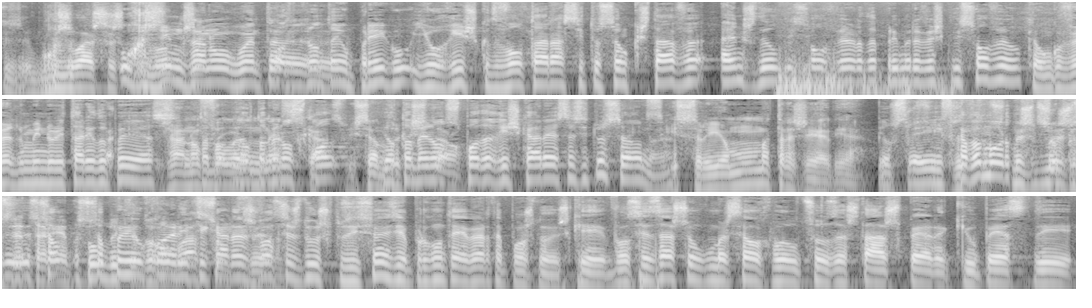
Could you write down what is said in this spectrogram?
Dizer, o, regime não, já não aguenta. Não tem o perigo e o risco de voltar à situação que estava antes dele dissolver da primeira vez que dissolveu, que é um governo minoritário do PS. Já não ele também, não se, pode, é ele também não se pode arriscar a essa situação. Não é? Isso seria uma tragédia. Ele, e ficava morto. Mas, mas só, só para eu clarificar as vossas duas posições e a pergunta é aberta para os dois, que é, vocês acham que Marcelo Rebelo de Sousa está à espera que o PSD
